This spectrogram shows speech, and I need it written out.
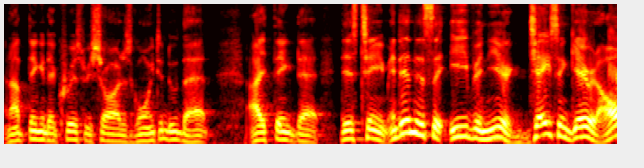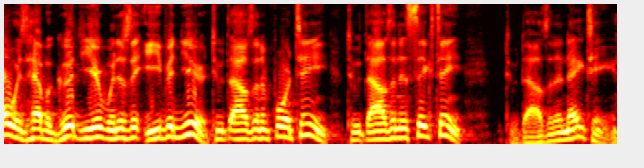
and I'm thinking that Kris Richard is going to do that, I think that this team, and then it's an even year. Jason Garrett always have a good year when it's an even year 2014, 2016. 2018.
